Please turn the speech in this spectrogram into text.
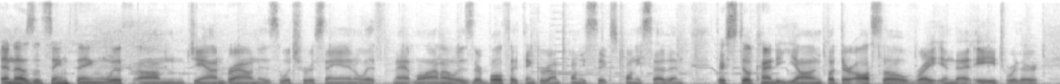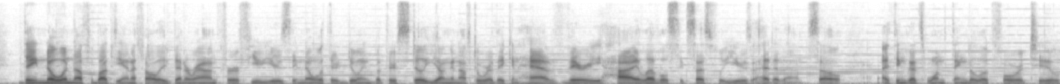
And that was the same thing with um, Jayon Brown, is what you were saying with Matt Milano. Is they're both, I think, around 26, 27. They're still kind of young, but they're also right in that age where they're they know enough about the NFL. They've been around for a few years. They know what they're doing, but they're still young enough to where they can have very high level successful years ahead of them. So I think that's one thing to look forward to.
